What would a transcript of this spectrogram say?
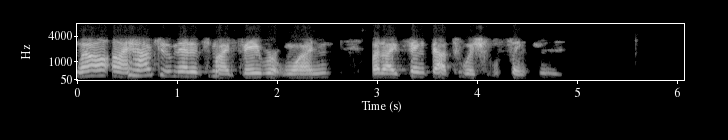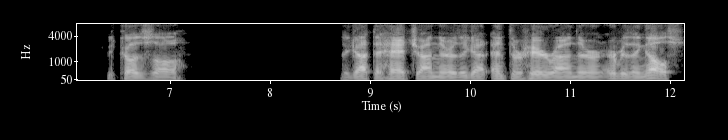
well, I have to admit it's my favorite one, but I think that's wishful thinking. Because uh, They got the hatch on there. They got enter here on there and everything else.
